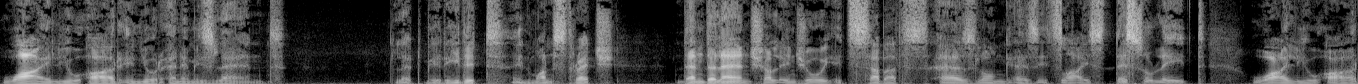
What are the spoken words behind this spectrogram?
while you are in your enemy's land. Let me read it in one stretch. Then the land shall enjoy its Sabbaths as long as it lies desolate while you are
